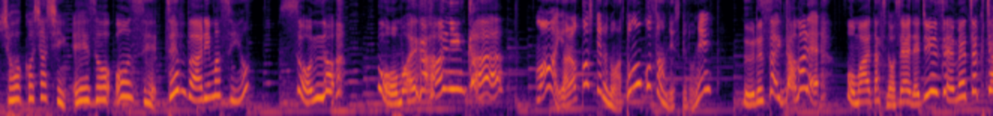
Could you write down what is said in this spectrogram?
証拠写真映像音声全部ありますよ。そんなお前が犯人か！まあやらかしてるのはとも子さんですけどね。うるさい黙れお前たちのせいで人生めちゃくちゃ。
